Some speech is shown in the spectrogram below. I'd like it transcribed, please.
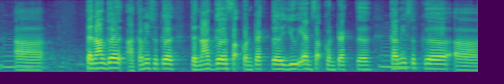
Hmm. Uh, tenaga, uh, kami suka tenaga subcontractor, UM subcontractor. Hmm. Kami suka uh,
